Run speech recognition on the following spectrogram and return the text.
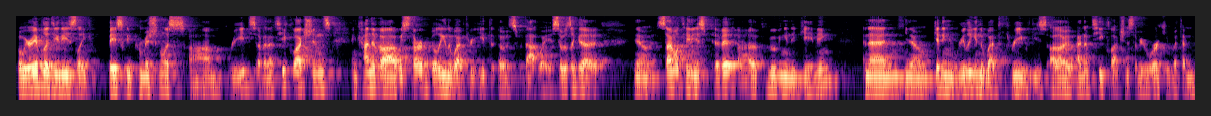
But we were able to do these like basically permissionless um, reads of NFT collections, and kind of uh, we started building the Web3 ethos that way. So it was like a you know simultaneous pivot of moving into gaming, and then you know getting really into Web3 with these other NFT collections that we were working with, and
